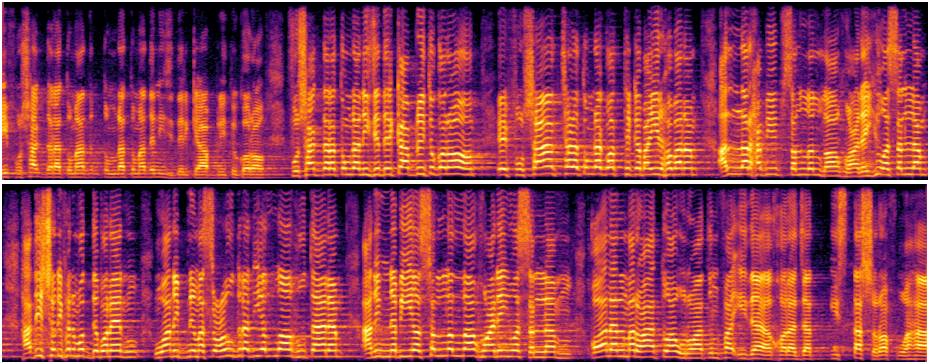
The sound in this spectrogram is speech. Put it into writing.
এই পোশাক দ্বারা তোমাদের তোমরা তোমাদের নিজেদেরকে আবৃত করো পোশাক দ্বারা তোমরা নিজেদেরকে আবৃত করো এই পোশাক ছাড়া তোমরা ঘর থেকে বাইর হবা না আল্লাহর হাবিব সাল্লাল্লাহু আলাইহি ওয়াসাল্লাম হাদিস শরীফের মধ্যে বলেন ওয়ান ইবনে মাসউদ রাদিয়াল্লাহু তাআলা আনিন নবী সাল্লাল্লাহু আলাইহি ওয়াসাল্লাম قال المرأة عورة فإذا خرجت استشرفها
